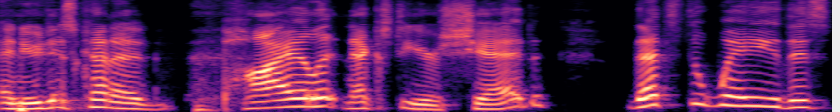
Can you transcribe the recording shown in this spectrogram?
and you just kind of pile it next to your shed. That's the way this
